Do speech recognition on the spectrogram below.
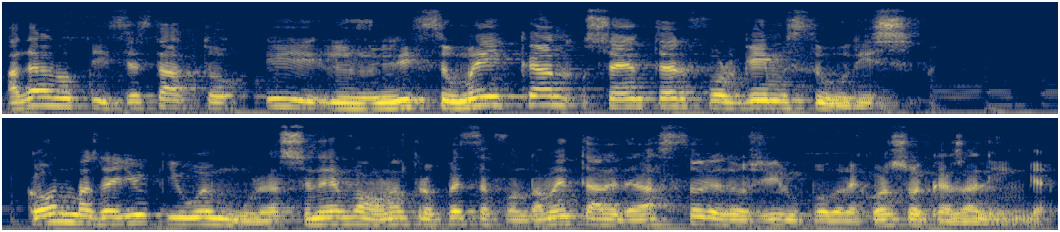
A dare notizia è stato il Ritsumeikan Center for Game Studies. Con Masayuki Uemura se ne va un altro pezzo fondamentale della storia dello sviluppo delle console casalinghe,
